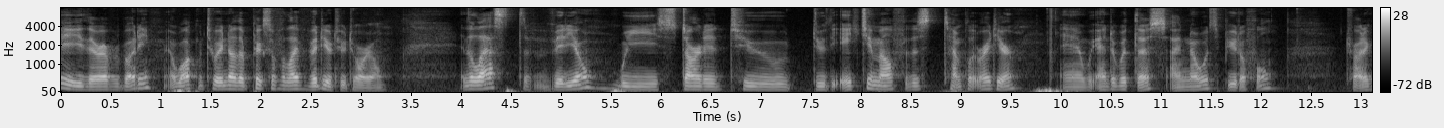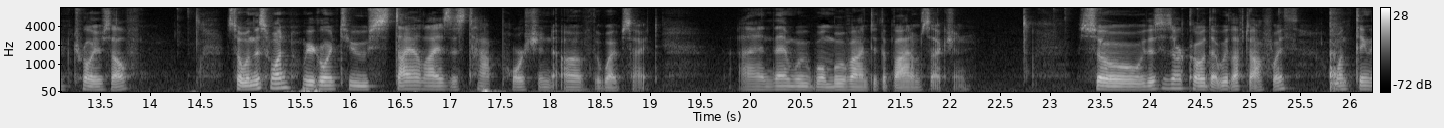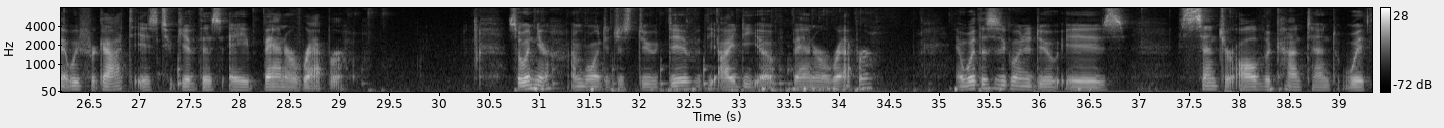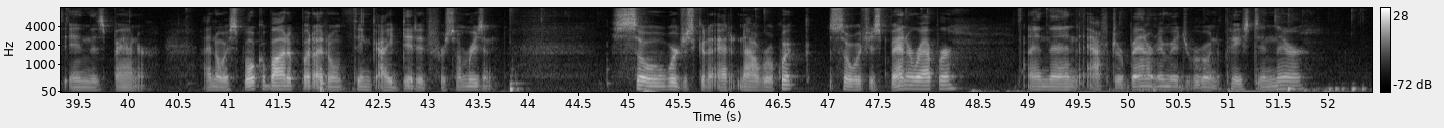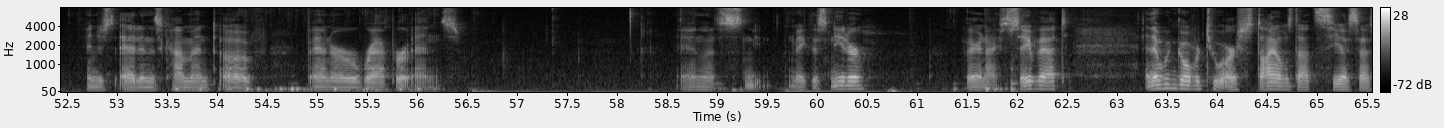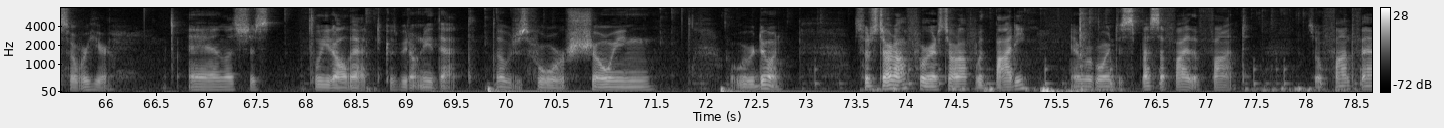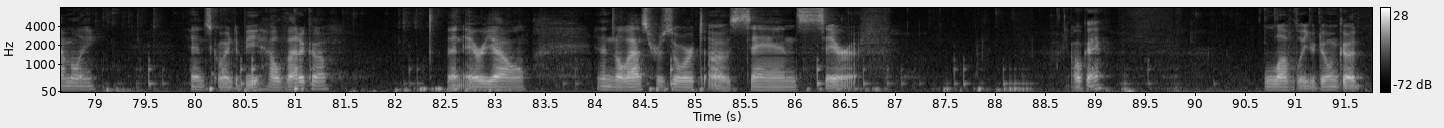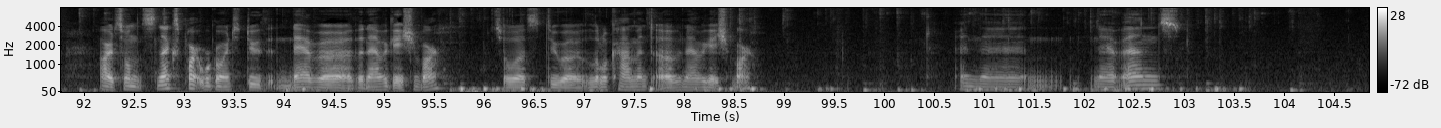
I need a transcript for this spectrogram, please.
Hey there everybody, and welcome to another Pixel for Life video tutorial. In the last video, we started to do the HTML for this template right here, and we ended with this. I know it's beautiful. Try to control yourself. So in this one, we're going to stylize this top portion of the website, and then we will move on to the bottom section. So this is our code that we left off with. One thing that we forgot is to give this a banner wrapper. So in here, I'm going to just do div the ID of banner wrapper. And what this is going to do is center all of the content within this banner. I know I spoke about it, but I don't think I did it for some reason. So we're just going to add it now real quick. So we're just banner wrapper. And then after banner image, we're going to paste in there and just add in this comment of banner wrapper ends. And let's make this neater. Very nice. Save that. And then we can go over to our styles.css over here. And let's just delete all that because we don't need that. That was just for showing what we were doing. So to start off, we're going to start off with body. And we're going to specify the font. So font family. And it's going to be Helvetica. Then Arial. And then the last resort of sans serif. Okay. Lovely, you're doing good. Alright, so in this next part we're going to do the nav uh, the navigation bar. So let's do a little comment of navigation bar. And then nav ends.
